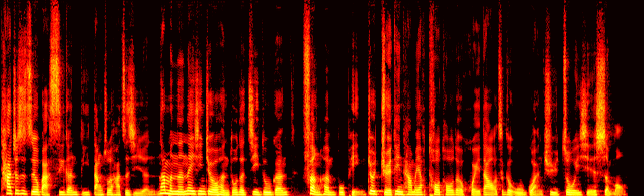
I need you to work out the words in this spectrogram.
他就是只有把 C 跟 D 当做他自己人，他们的内心就有很多的嫉妒跟愤恨不平，就决定他们要偷偷的回到这个武馆去做一些什么。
